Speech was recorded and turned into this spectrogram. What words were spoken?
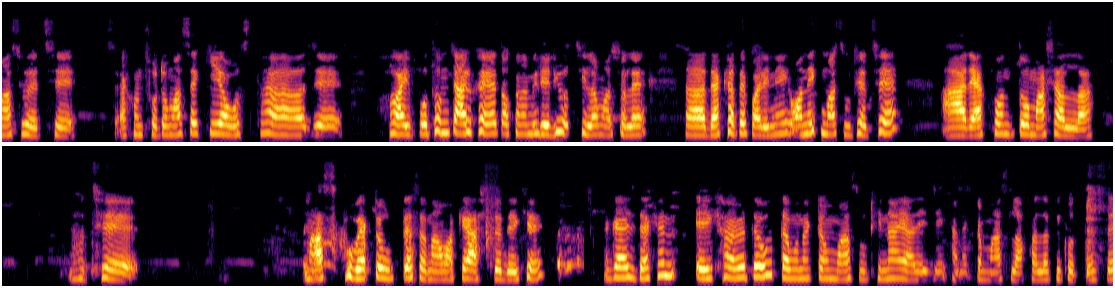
মাছ হয়েছে। এখন ছোট মাছের কি অবস্থা যে হয়, প্রথম চার খেয়ে তখন আমি রেডি হচ্ছিলাম, আসলে দেখাতে পারিনি। অনেক মাছ উঠেছে, আর এখন তো মাশাল্লাহ হচ্ছে মাছ খুব একটা উঠতেছে না আমাকে আসতে দেখে। গাইজ দেখেন, এই খাওয়াতেও তেমন একটা মাছ উঠি নাই, আর এই যে এখানে একটা মাছ লাফালাফি করতেছে,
